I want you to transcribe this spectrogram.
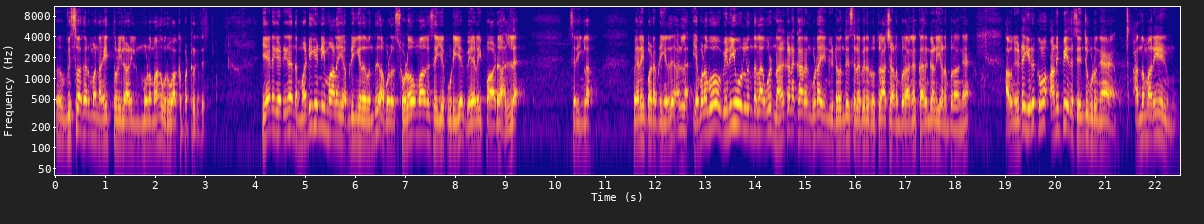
விஸ்வகர்ம நகைத் தொழிலாளியின் மூலமாக உருவாக்கப்பட்டிருக்குது. ஏன்னு கேட்டிங்கன்னா இந்த மடிகண்ணி மாலை அப்படிங்கிறது வந்து அவ்வளோ சுலபமாக செய்யக்கூடிய வேலைப்பாடு அல்ல. சரிங்களா? வேலைப்பாடு அப்படிங்கிறது அல்ல. எவ்வளவோ வெளியூர்ல இருந்தெல்லாம் ஒரு நகைக்கடைக்காரன் கூட எங்ககிட்ட வந்து சில பேர் ருத்ராட்சம் அனுப்புகிறாங்க கருங்காலி அனுப்புகிறாங்க அவங்கக்கிட்ட இருக்கும் அனுப்பி இதை செஞ்சு கொடுங்க. அந்த மாதிரியும்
